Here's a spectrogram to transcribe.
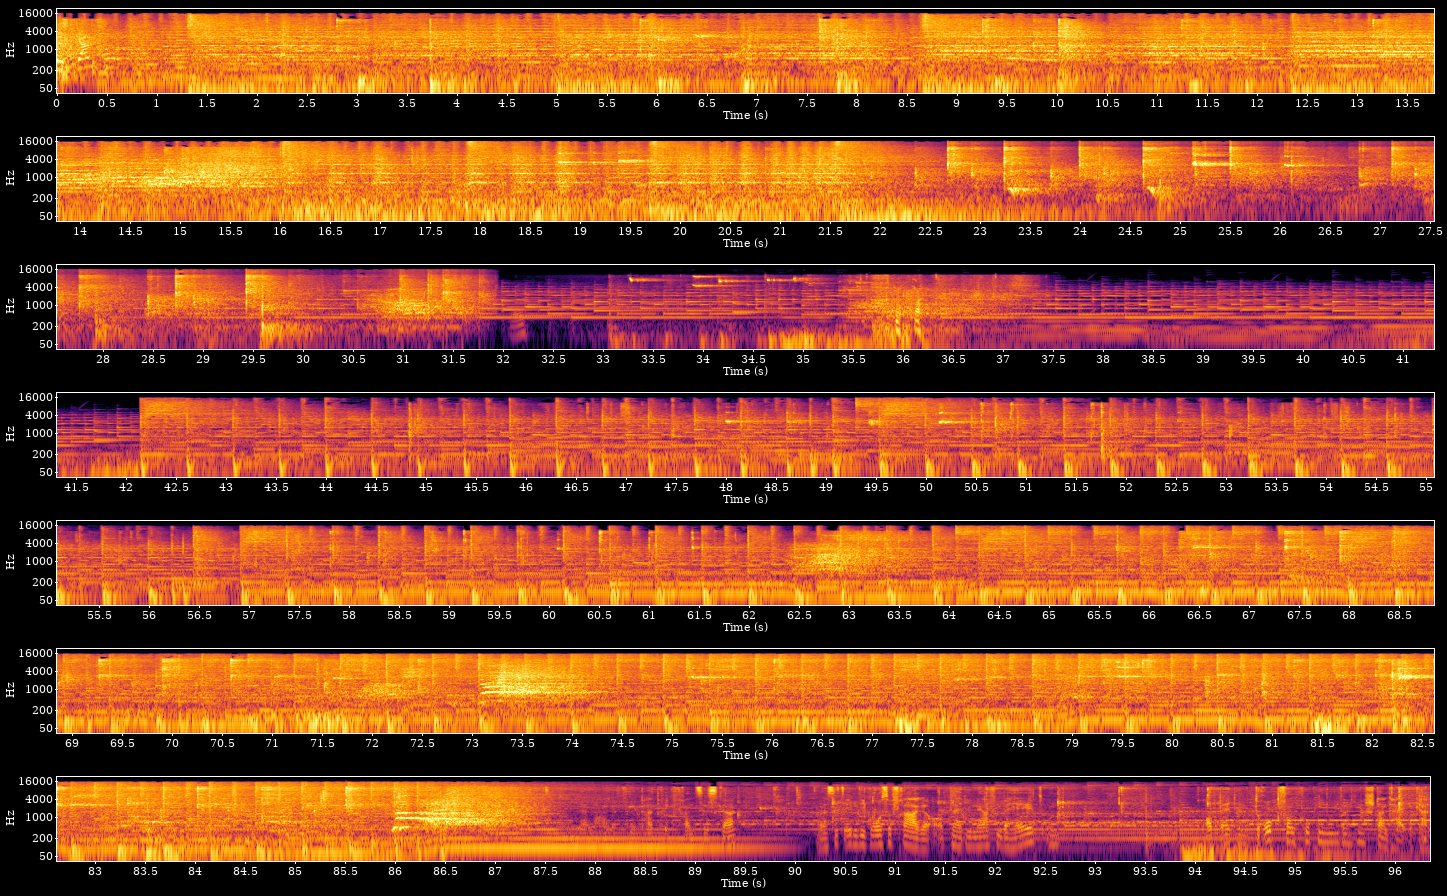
Ist ganz hoch. Franziska. Aber das ist eben die große Frage, ob er die Nerven behält und ob er den Druck von Cookie Nieder hier standhalten kann.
